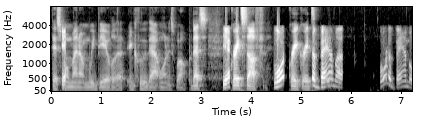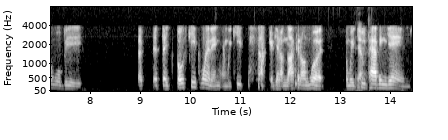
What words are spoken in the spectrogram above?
this Yep. momentum, we'd be able to include that one as well. But that's Yep. great stuff. Florida, Great, great. Bama, Florida, Bama will be if, they both keep winning and we keep again. I'm knocking on wood, and we Yeah. keep having games.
